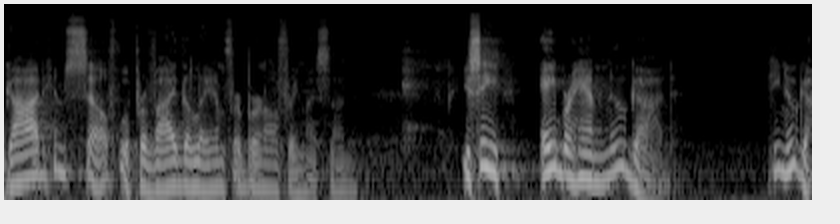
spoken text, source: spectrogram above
God himself will provide the lamb for burnt offering, my son. You see, Abraham knew God. He knew God.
